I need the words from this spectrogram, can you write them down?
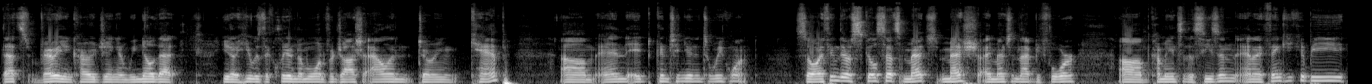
That's very encouraging. And we know that, you know, he was the clear number one for Josh Allen during camp. Um, and it continued into week one. So I think their skill sets mesh, mesh. I mentioned that before um, coming into the season. And I think he could be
